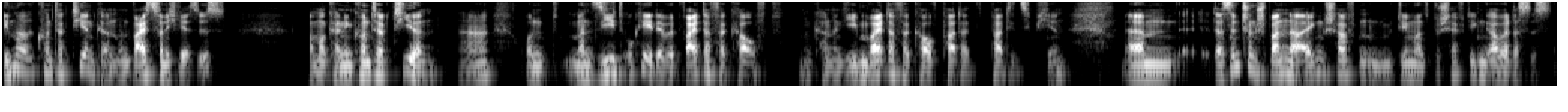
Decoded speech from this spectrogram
immer kontaktieren kann. Man weiß zwar nicht, wer es ist, aber man kann ihn kontaktieren. Ja? Und man sieht, okay, der wird weiterverkauft. Man kann an jedem Weiterverkauf partizipieren. Ähm, das sind schon spannende Eigenschaften, mit denen wir uns beschäftigen, aber das ist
